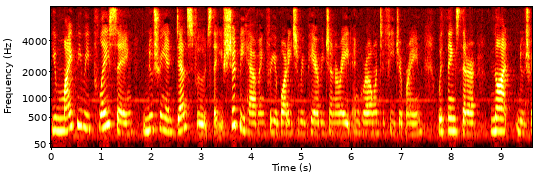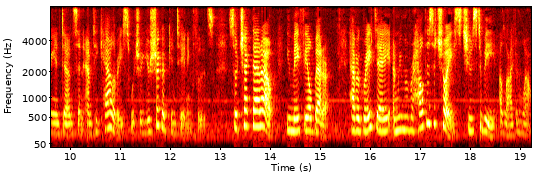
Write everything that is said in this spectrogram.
You might be replacing nutrient dense foods that you should be having for your body to repair, regenerate, and grow and to feed your brain with things that are not nutrient dense and empty calories, which are your sugar containing foods. So check that out. You may feel better. Have a great day, and remember health is a choice. Choose to be alive and well.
